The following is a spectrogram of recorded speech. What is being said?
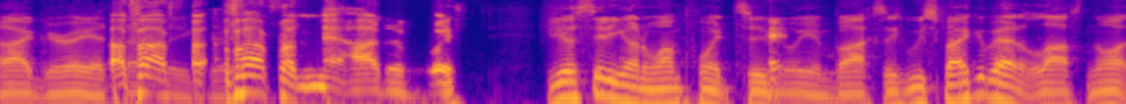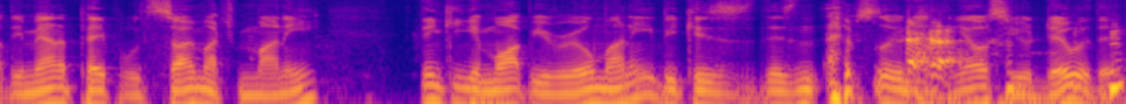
I agree. I Apart, totally from, agree. apart from that, I'd avoid. If you're sitting on 1.2 million bucks, we spoke about it last night. The amount of people with so much money thinking it might be real money because there's absolutely nothing else you would do with it.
